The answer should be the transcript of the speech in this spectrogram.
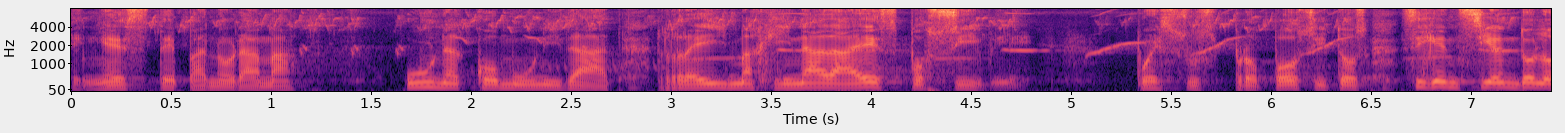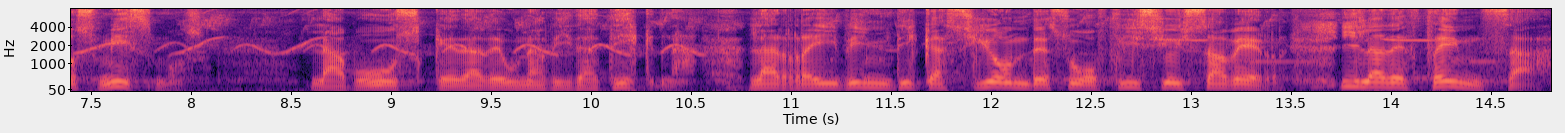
En este panorama, una comunidad reimaginada es posible, pues sus propósitos siguen siendo los mismos. La búsqueda de una vida digna, la reivindicación de su oficio y saber y la defensa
